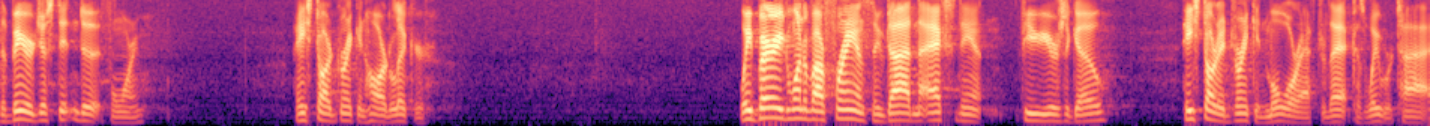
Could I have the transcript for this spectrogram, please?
the beer just didn't do it for him. He started drinking hard liquor. We buried one of our friends who died in an accident a few years ago. He started drinking more after that because we were tight.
